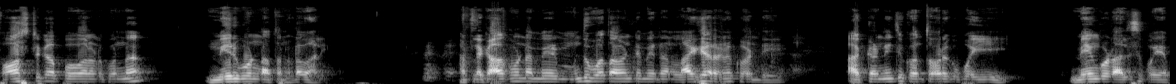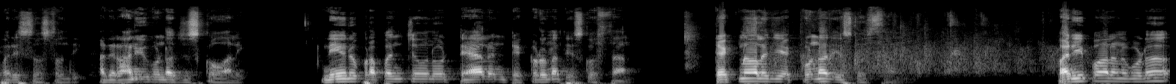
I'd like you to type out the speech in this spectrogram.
ఫాస్ట్గా పోవాలనుకున్నా మీరు కూడా నాతో నడవాలి. అట్లా కాకుండా మీరు ముందు పోతామంటే మీరు నన్ను లాగారనుకోండి అక్కడి నుంచి కొంతవరకు పోయి మేము కూడా అలసిపోయే పరిస్థితి వస్తుంది. అది రానివ్వకుండా చూసుకోవాలి. నేను ప్రపంచంలో టాలెంట్ ఎక్కడున్నా తీసుకొస్తాను. టెక్నాలజీ ఎక్కడున్నా తీసుకొస్తాను. పరిపాలన కూడా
